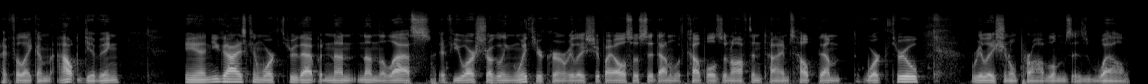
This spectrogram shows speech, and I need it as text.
I feel like I'm out giving and you guys can work through that but none, nonetheless if you are struggling with your current relationship i also sit down with couples and oftentimes help them work through relational problems as well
